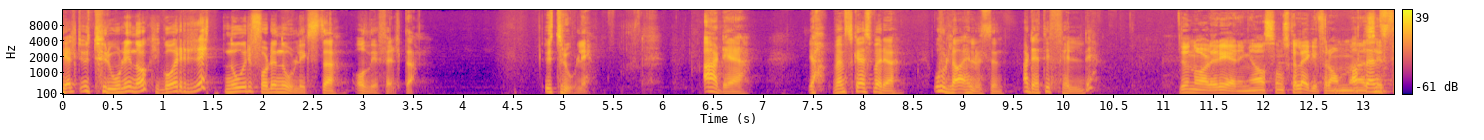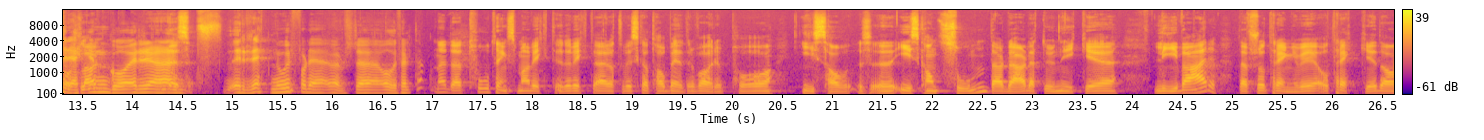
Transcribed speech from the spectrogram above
helt utrolig nok går rett nord for det nordligste oljefeltet. Utrolig. Er det Ja, hvem skal jeg spørre? Ola Elvestuen. Er det tilfeldig? Du, nå er det regjeringa som skal legge fram sitt forslag. At den streken går uh, rett nord for det øverste oljefeltet? Nei, Det er to ting som er viktig. Det viktige er at vi skal ta bedre vare på ishav, eh, iskantsonen. Det er der dette unike livet er. Derfor så trenger vi å trekke da,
